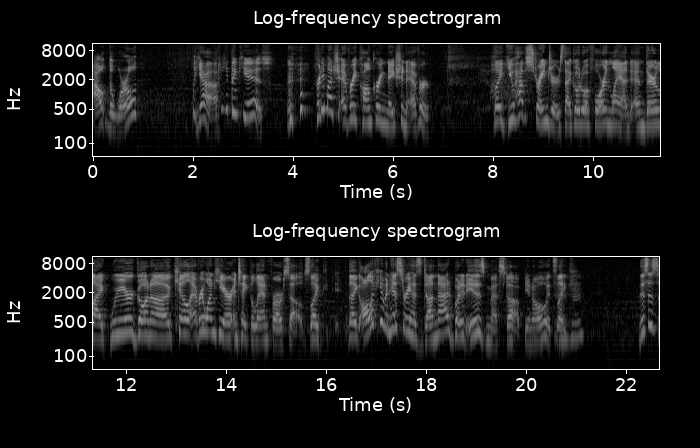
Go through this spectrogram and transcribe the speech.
out the world, yeah, what do you think he is? pretty much every conquering nation ever. Like you have strangers that go to a foreign land and they're like, "We're gonna kill everyone here and take the land for ourselves." Like, like all of human history has done that, but it is messed up. You know, it's like mm-hmm. this is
